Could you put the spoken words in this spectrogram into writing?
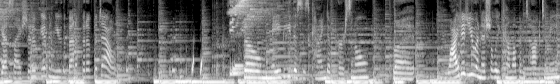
Guess I should have given you the benefit of the doubt. So maybe this is kind of personal, but why did you initially come up and talk to me?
